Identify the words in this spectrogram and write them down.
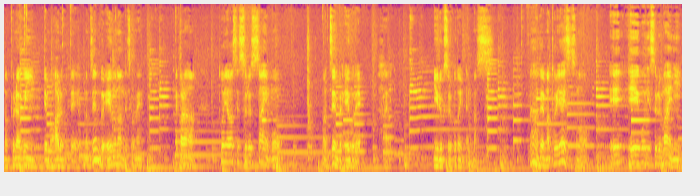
まあ、プラグインでもあるので、まあ、全部英語なんですよね。だから問い合わせする際も、まあ、全部英語で、はい、入力することになります。なので、まあ、とりあえずその英語にする前に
